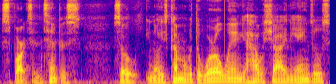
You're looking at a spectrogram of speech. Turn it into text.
sparks and tempests. So, you know, he's coming with the whirlwind, Yahweh Shai and the angels.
